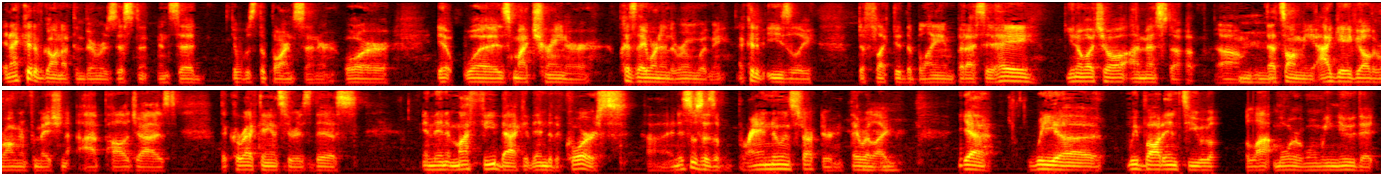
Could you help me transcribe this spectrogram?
and i could have gone up and been resistant and said it was the Barnes Center or it was my trainer because they weren't in the room with me i could have easily deflected the blame. But I said, hey, you know what, y'all, I messed up. Um, mm-hmm. That's on me. I gave y'all the wrong information. I apologize. The correct answer is this. And then in my feedback at the end of the course, uh, and this was as a brand new instructor, they were mm-hmm. like, yeah, we uh, we bought into you a lot more when we knew that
